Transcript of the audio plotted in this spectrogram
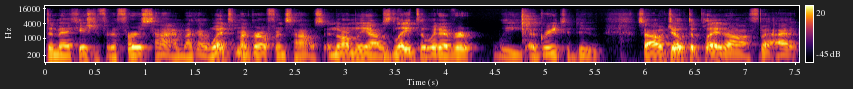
the medication for the first time, like I went to my girlfriend's house, and normally I was late to whatever we agreed to do. So I would joke to play it off, but I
